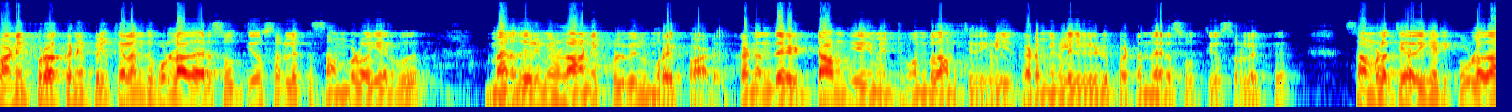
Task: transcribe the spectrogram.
பணிப்புறக்கணிப்பில் கலந்து கொள்ளாத அரசு உத்தியோகர்களுக்கு சம்பள உயர்வு மனித உரிமைகள் ஆணைக்குழுவில் முறைப்பாடு. கடந்த எட்டாம் தேதி மற்றும் ஒன்பதாம் தேதிகளில் கடமைகளில் ஈடுபட்டிருந்த அரசு உத்தியோகர்களுக்கு சம்பளத்தை அதிகரிக்க உள்ளதா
